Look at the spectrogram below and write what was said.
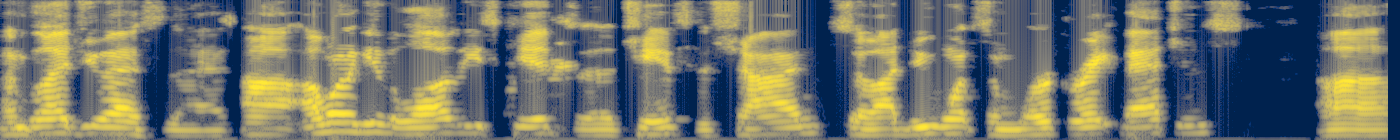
I'm glad you asked that. Uh, I want to give a lot of these kids a chance to shine, so I do want some work rate matches. Uh,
